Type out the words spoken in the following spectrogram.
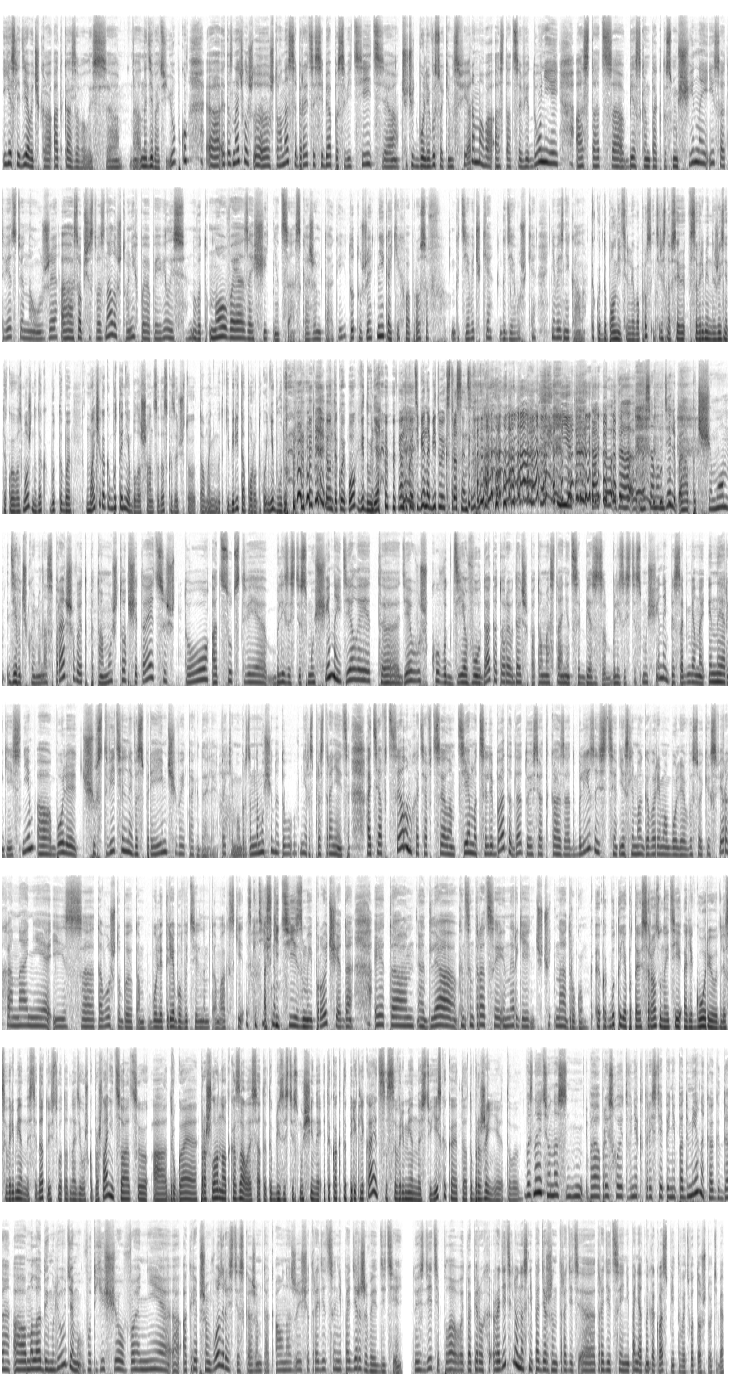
если девочка отказывалась а, надевать юбку, а, это значило, что, что она собирается себя посвятить э, чуть-чуть более высоким сферам, а, остаться ведуньей, остаться без контакта с мужчиной, и, соответственно, уже а, сообщество знало, что у них появилась ну, вот, новая защитница, скажем так. И тут уже никаких вопросов к девочке, к девушке не возникало. Такой дополнительный вопрос. Интересно, в, в современной жизни такое возможно, да? Как будто бы у мальчика как будто не было шанса, да, сказать, что там они мы такие, бери топор, он такой, не буду. И он такой, о, ведунья. И он такой, тебе на битву экстрасенсов. Нет, так, э, да, на самом деле, а почему девочку именно спрашивают? Потому что считается, что отсутствие близости с мужчиной делает э, девушку, вот деву, да, которая дальше потом останется без близости с мужчиной, без обмена энергией с ним, а более чувствительной, восприимчивой и так далее. Таким образом, на мужчину это не распространяется. Хотя в целом, хотя в целом тема целебата, да, то есть отказа от близости, если мы говорим о более высоких сферах, она не из того, чтобы там более требовательным, там аски... аскетизм и прочее, да, это для концентрации энергии чуть-чуть на другом. Э, как будто я пытаюсь сразу найти аллегорию для современности, да, то есть вот одна девушка прошла инициацию, а другая прошла, но отказалась от этой близости с мужчиной. Это как-то перекликается с современностью? Есть какое-то отображение этого? Вы знаете, у нас происходит в некоторой степени подмена, когда а, молодым людям, вот еще в не а, окрепшем возрасте, скажем так, а у нас же еще традиция не поддерживает детей, То есть дети плавают, во-первых, родители у нас не поддержаны тради э, традицией, непонятно, как воспитывать вот то, что у тебя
